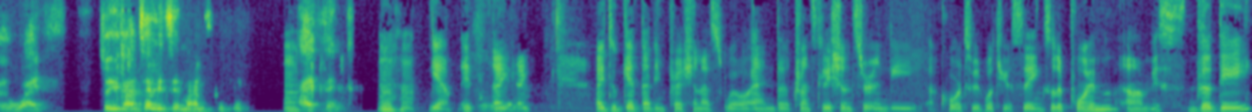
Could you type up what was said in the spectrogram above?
a wife. So you can tell it's a man speaking. Mhm. I think. Mm-hmm. Yeah, it's So, I, yeah. I I do get that impression as well, and the translation certainly accords with what you're saying. So the poem um, is the day,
